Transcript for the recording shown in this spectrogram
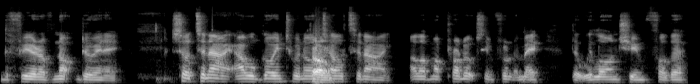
the fear of not doing it. So tonight, I will go into an hotel oh. tonight. I'll have my products in front of me that we're launching for the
